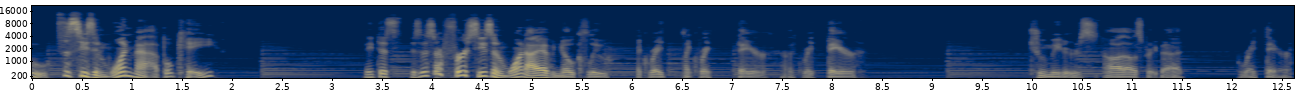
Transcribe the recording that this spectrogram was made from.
Ooh, this is season 1 map. Okay. Think this... Is this our first season 1? I have no clue. Like right, like right there. Like right there. Two meters. Oh, that was pretty bad. Right there.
